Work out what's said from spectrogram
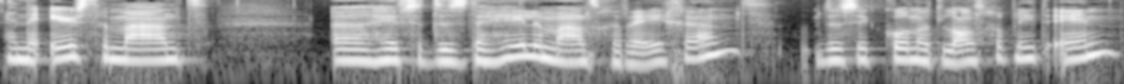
En de eerste maand uh, heeft het dus de hele maand geregend. Dus ik kon het landschap niet in.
